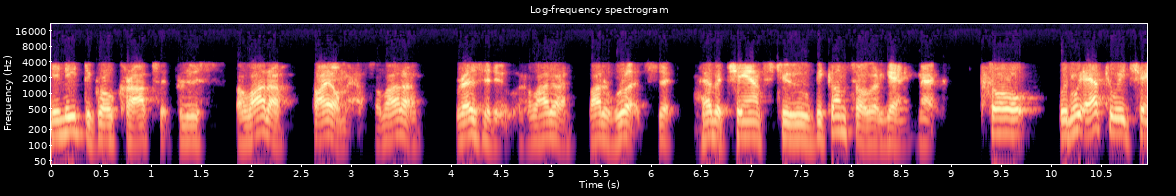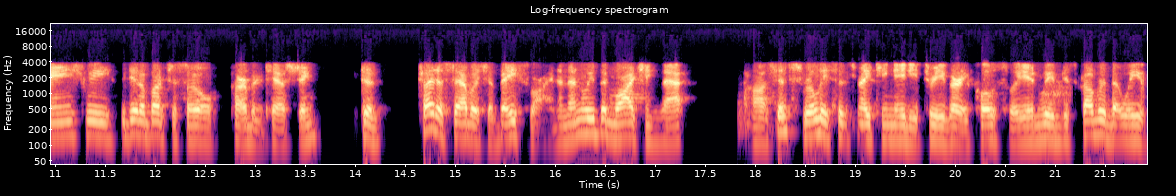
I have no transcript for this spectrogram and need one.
you need to grow crops that produce a lot of biomass, a lot of residue, a lot of a lot of roots that have a chance to become soil organic matter. So when we after we changed, we we did a bunch of soil carbon testing to try to establish a baseline, and then we've been watching that uh, since really since 1983 very closely, and we've discovered that we've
